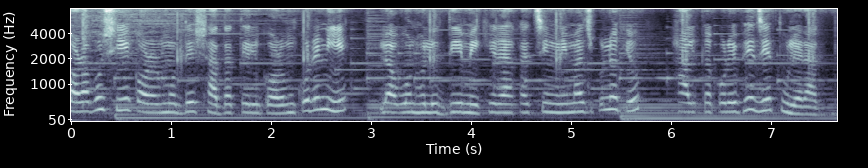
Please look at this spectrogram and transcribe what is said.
কড়া বসিয়ে কড়ার মধ্যে সাদা তেল গরম করে নিয়ে লবণ, হলুদ দিয়ে মেখে রাখা চিংড়ি মাছগুলোকেও হালকা করে ভেজে তুলে রাখব।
